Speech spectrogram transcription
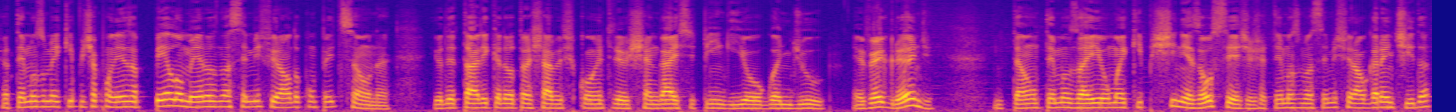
já temos uma equipe japonesa pelo menos na semifinal da competição, né? E o detalhe que a outra chave ficou entre o Xangai Siping e o Guangzhou Evergrande. Então temos aí uma equipe chinesa, ou seja, já temos uma semifinal garantida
